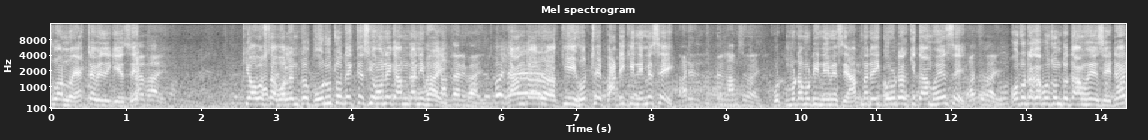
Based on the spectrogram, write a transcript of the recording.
চুয়ান্ন একটা বেজে গিয়েছে। হ্যাঁ কি অবস্থা বলেন তো? গরু তো দেখতেছি অনেক আমদানি ভাই। আমদানি ভাই। দাম দর কি হচ্ছে? পাটি কি নেমেছে? মোটামুটি নেমেছে। আপনার এই গরুটার কি দাম হয়েছে? কত টাকা পর্যন্ত দাম হয়েছে এটার?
